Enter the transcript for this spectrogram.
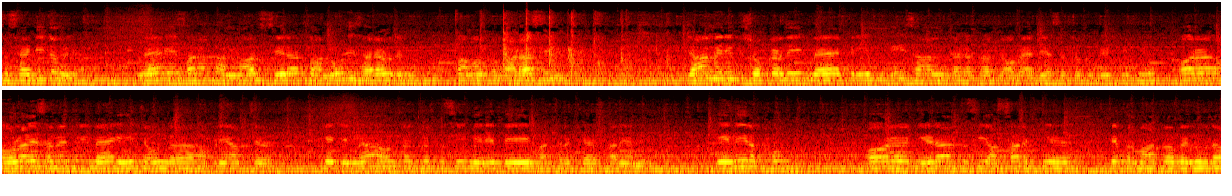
ਸੁਸਾਇਟੀ 'ਚੋਂ ਮਿਲਿਆ। ਮੈਂ ਇਹ ਸਾਰਾ ਧੰਨਵਾਦ ਸਿਰ ਤੁਹਾਨੂੰ ਹੀ ਸਾਰਿਆਂ ਨੂੰ ਦਿੰਦਾ। ਭਾਵੇਂ ਫਗਵਾੜਾ ਸੀ ਜਾਂ ਮੇਰੀ ਪਿਛੋਕੜ ਦੀ ਮੈਂ ਕਰੀਬ 20 ਸਾਲ ਲਗਾਤਾਰ ਜੌਬ ਐਜ਼ ਐਸਐਚਓ ਕੰਪਲੀਟ ਕੀਤੀ ਔਰ ਆਉਣ ਵਾਲੇ ਸਮੇਂ 'ਚ ਵੀ ਮੈਂ ਇਹ ਚਾਹੂੰਗਾ ਆਪਣੇ ਆਪ 'ਚ ਕਿ ਜਿੰਨਾ ਹੁਣ ਤੱਕ ਤੁਸੀਂ ਮੇਰੇ ਤੇ ਹੱਥ ਰੱਖਿਆ ਸਾਰਿਆਂ ਨੇ ਐਵੇਂ ਹੀ ਰੱਖੋ। ਔਰ ਜਿਹੜਾ ਤੁਸੀਂ ਆਸਾਂ ਰੱਖੀਆਂ ਹੈ ਤੇ ਪ੍ਰਮਾਤਮਾ ਮੈਨੂੰ ਉਹਦਾ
